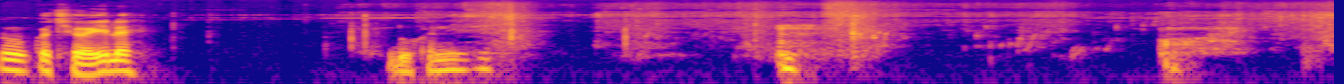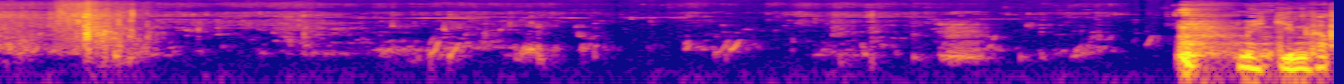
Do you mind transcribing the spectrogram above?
นู่นก็เฉยเลย ดูคันนี้สิ ไม่กินครับ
